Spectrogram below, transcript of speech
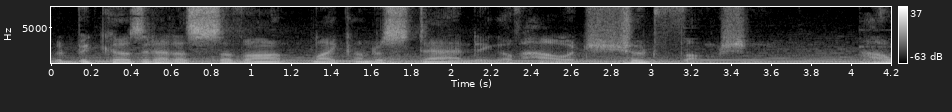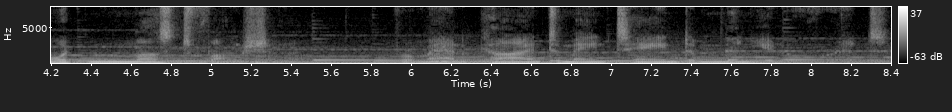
but because it had a savant-like understanding of how it should function, how it must function, for mankind to maintain dominion over it.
